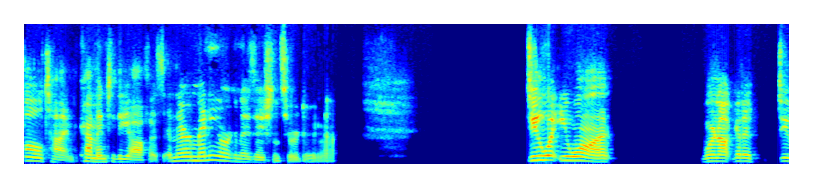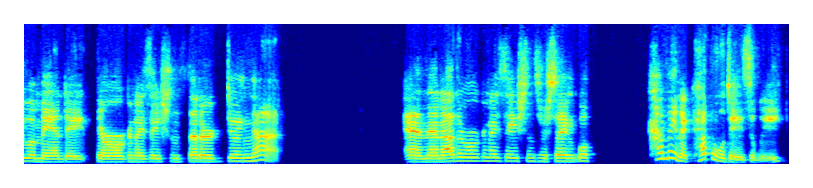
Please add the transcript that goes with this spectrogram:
full time, come into the office. And there are many organizations who are doing that. Do what you want, we're not going to do a mandate. There are organizations that are doing that. And then other organizations are saying, well, come in a couple of days a week.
